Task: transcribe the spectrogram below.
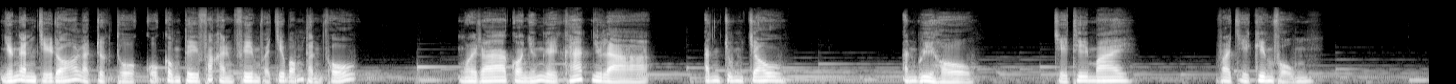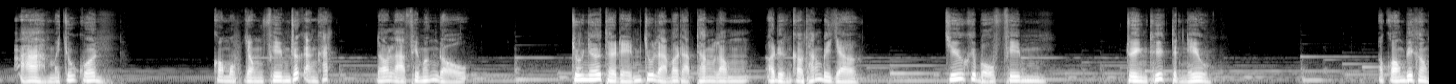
Những anh chị đó là trực thuộc của công ty phát hành phim và chiếu bóng thành phố. Ngoài ra còn những người khác như là anh Trung Châu, anh Quy Hồ, chị Thi Mai, và chị Kim Phụng. À mà chú quên, còn một dòng phim rất ăn khách, đó là phim Ấn Độ. Chú nhớ thời điểm chú làm ở Đạp Thăng Long ở đường Cao Thắng bây giờ, chiếu cái bộ phim Truyền thuyết tình yêu. Mà con biết không,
